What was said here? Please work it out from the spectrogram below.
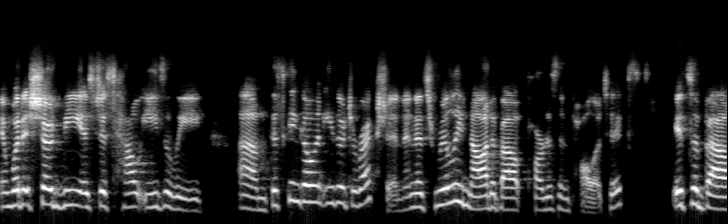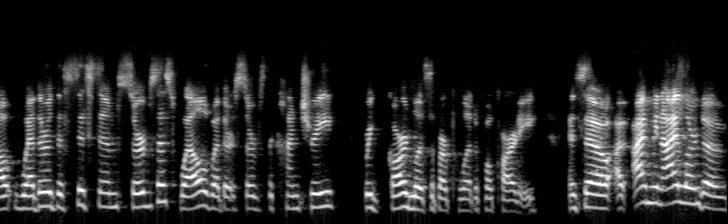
And what it showed me is just how easily um, this can go in either direction. And it's really not about partisan politics. It's about whether the system serves us well, whether it serves the country, regardless of our political party. And so, I, I mean, I learned a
